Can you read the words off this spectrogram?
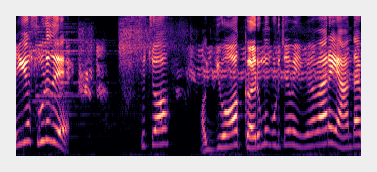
ஐயோ சுடுது. சுச்சோ ஐயோ கரும்பு பிடிச்சவன் இவன் வேற ஏன்டா இப்படி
